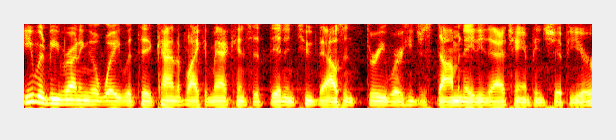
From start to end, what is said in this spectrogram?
he would be running away with it kind of like Matt Kenseth did in 2003, where he just dominated that championship year.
